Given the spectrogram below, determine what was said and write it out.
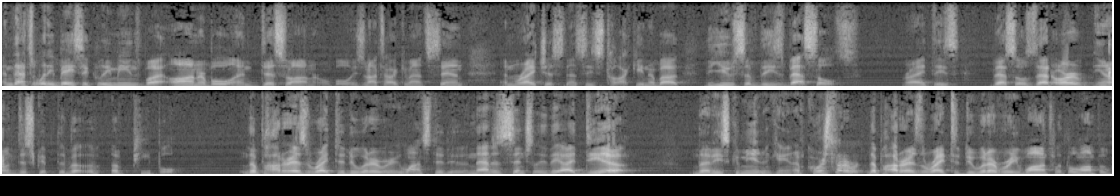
And that's what he basically means by honorable and dishonorable. He's not talking about sin and righteousness. He's talking about the use of these vessels, right? These vessels that are, you know, descriptive of, of people. The potter has a right to do whatever he wants to do, and that is essentially the idea that he's communicating. Of course, the potter has the right to do whatever he wants with a lump of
